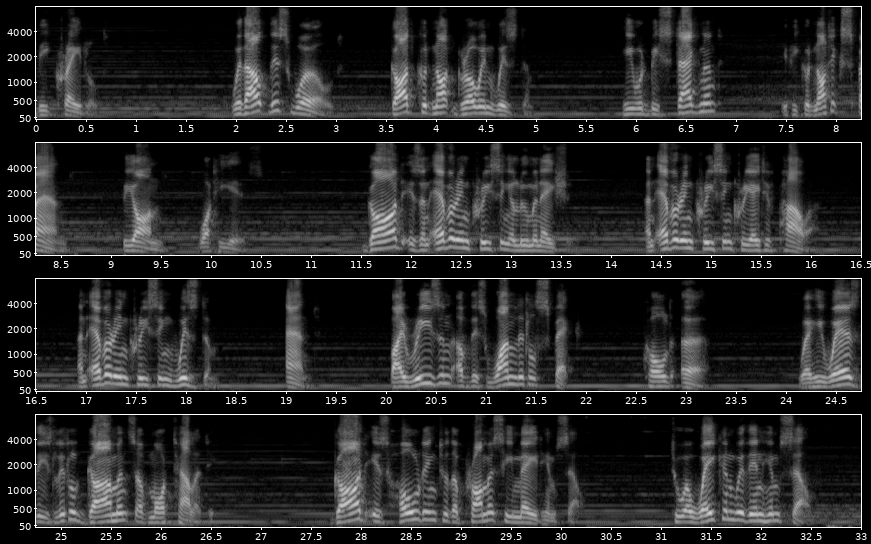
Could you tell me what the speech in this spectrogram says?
be cradled. Without this world, God could not grow in wisdom. He would be stagnant if he could not expand beyond what he is. God is an ever increasing illumination, an ever increasing creative power, an ever increasing wisdom, and, by reason of this one little speck called earth, where he wears these little garments of mortality, God is holding to the promise he made himself to awaken within himself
